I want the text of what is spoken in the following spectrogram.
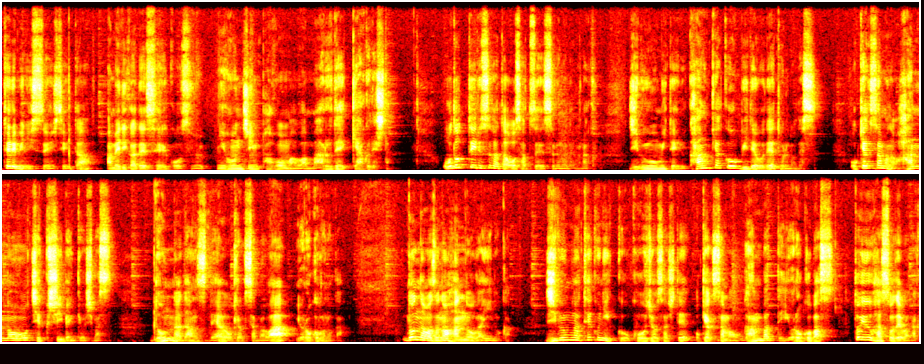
テレビに出演していたアメリカで成功する日本人パフォーマーはまるで逆でした。踊っている姿を撮影するのではなく自分を見ている観客をビデオで撮るのです。お客様の反応をチェックし勉強します。どんなダンスでお客様は喜ぶのか。どんな技の反応がいいのか。自分がテクニックを向上させてお客様を頑張って喜ばす。という発想ではなく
